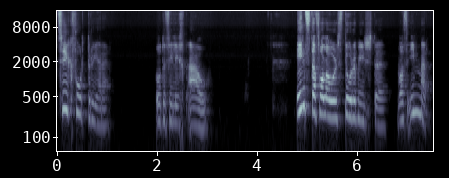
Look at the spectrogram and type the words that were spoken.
Zeug fortrühren. Oder vielleicht auch Insta-Followers durchmisten, was immer.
